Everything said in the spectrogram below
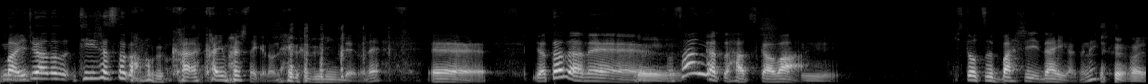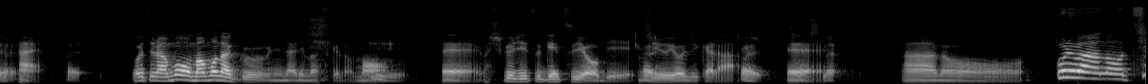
まあ一応あの T シャツとか僕か買いましたけどね グリーンデーのね。えーいやただね、ええ。その3月20日はうん。一橋大学ね。はいはい。はい。はい。こちらもう間もなくになりますけども、うん。えー祝日月曜日はい。14時から、はい。そうええですねあのーこれはあの千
